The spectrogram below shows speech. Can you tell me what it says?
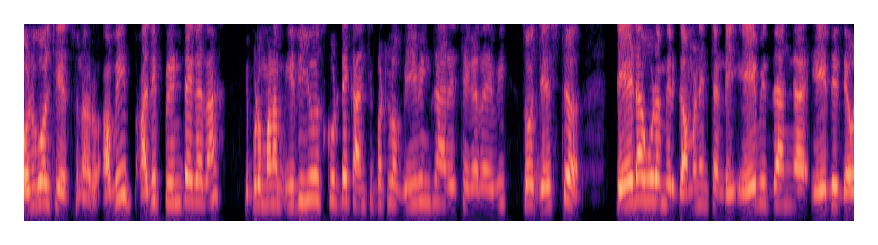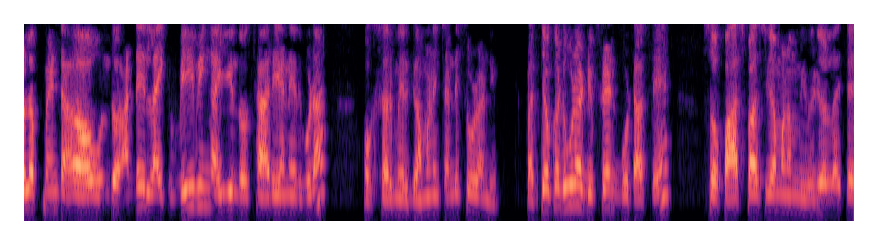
కొనుగోలు చేస్తున్నారు. అవి అది ప్రింటే కదా. ఇప్పుడు మనం ఇది చూసుకుంటే కంచిపట్లో వీవింగ్ సారీసే కదా ఇవి. సో జస్ట్ తేడా కూడా మీరు గమనించండి. ఏ విధంగా ఏది డెవలప్మెంట్ ఉందో అంటే లైక్ వీవింగ్ అయ్యిందో సారీ అనేది కూడా ఒకసారి మీరు గమనించండి చూడండి. ప్రతి ఒక్కటి కూడా డిఫరెంట్ బుటాసే. సో ఫాస్ట్ ఫాస్ట్గా మనం ఈ వీడియోలో అయితే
